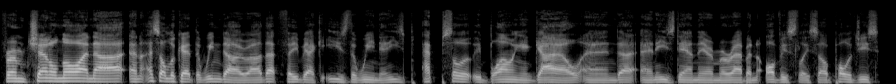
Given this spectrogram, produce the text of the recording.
from Channel 9. Uh, and as I look out the window, uh, that feedback is the wind, and he's absolutely blowing a gale, and uh, and he's down there in Moorabbin, obviously. So apologies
